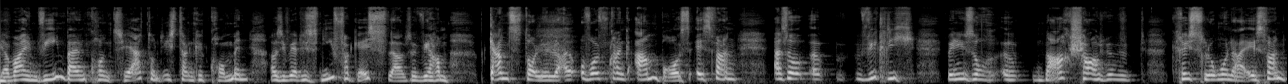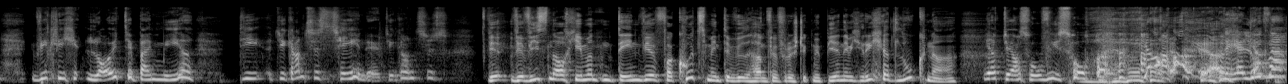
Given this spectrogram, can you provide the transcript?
Der war in Wien bei einem Konzert und ist dann gekommen. Also ich werde es nie vergessen. Also wir haben ganz tolle Leute. Wolfgang Ambros. Es waren, also äh, wirklich, wenn ich so äh, nachschaue, Chris Lohner. Es waren wirklich Leute bei mir, die, die ganze Szene, die ganze Wir, wir wissen auch jemanden, den wir vor kurzem interviewt haben für Frühstück mit Bier, nämlich Richard Lugner. Ja, der sowieso. ja. Der Herr Lugner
